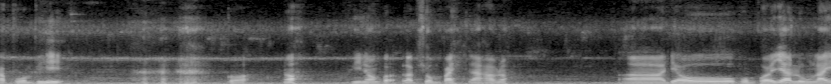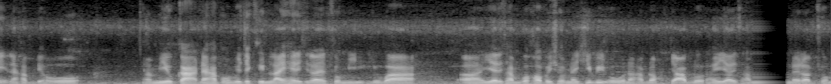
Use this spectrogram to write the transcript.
ครับผมพี่ ก็เนาะพี่น้องก็รับชมไปนะครับเนาะเดี๋ยวผมขออนุญาตลงไลฟ์นะครับ เดี๋ยวมีโอกาสนะครับ ผมก็จะขึ้นไลฟ์ให้ได้รับชมอีกหรือว่าญาติธรรมก็เข้าไปชมในคลิปวิดีโอนะครับเนาะจะอัปโหลดให้ญาติธรรมได้รับชม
